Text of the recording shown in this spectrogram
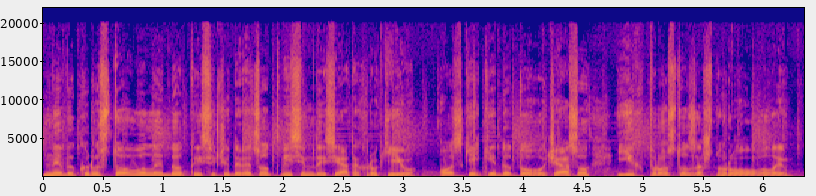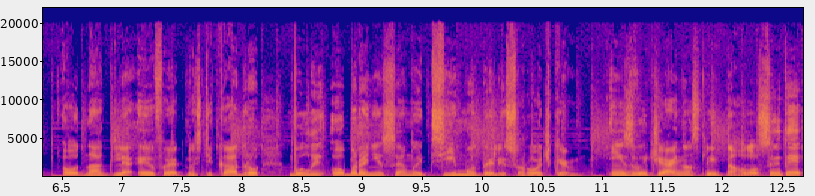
не використовували до 1980-х років, оскільки до того часу їх просто зашнуровували. Однак для ефектності кадру були обрані саме ці моделі сорочки. І звичайно, слід наголосити,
